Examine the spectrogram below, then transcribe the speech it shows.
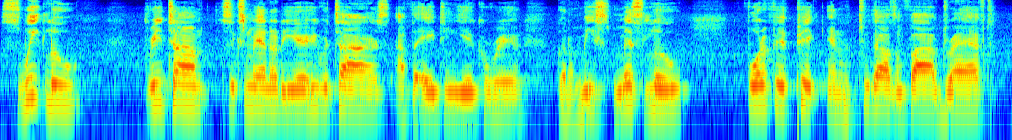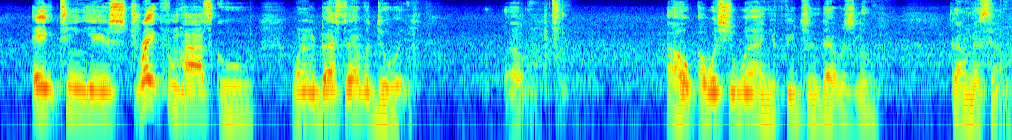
Sweet Lou, three-time six man of the year. He retires after 18-year career. Gonna miss, miss Lou. 45th pick in the 2005 draft. 18 years straight from high school. One of the best to ever do it. Um, I hope I wish you well in your future endeavors, Lou. Gonna miss him.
